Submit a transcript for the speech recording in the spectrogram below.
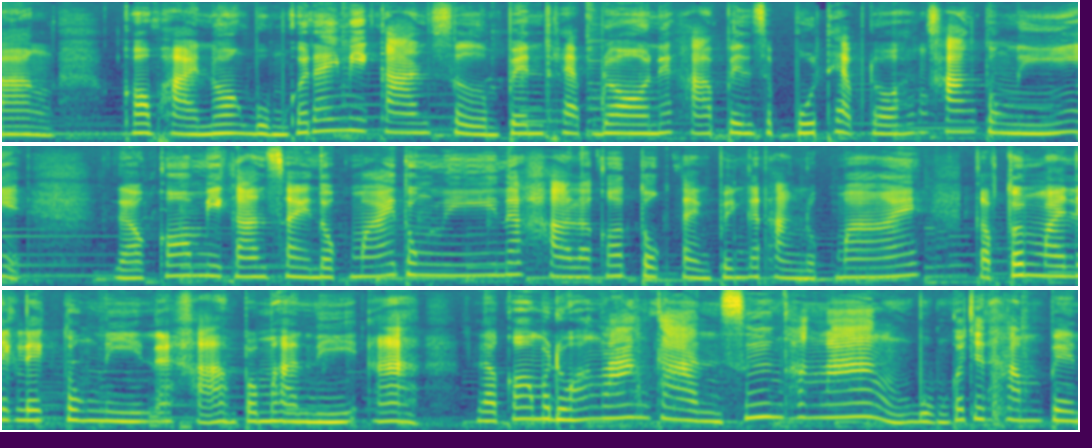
บ้าง ก็ภายนอกบุ๋มก็ได้มีการเสริมเป็นแท็บดอนะคะ เป็นสปูตแท็บดอข้างๆ ตรงนี้ แล้วก็มีการใส่ดอกไม้ตรงนี้นะคะ แล้วก็ตกแต่งเป็นกระถางดอกไม้ กับต้นไม้เล็กๆ ตรงนี้นะคะ ประมาณนี้อะแล้วก็มาดูข้างล่างกัน ซึ่งข้างล่างบุ๋มก็จะทำเป็น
